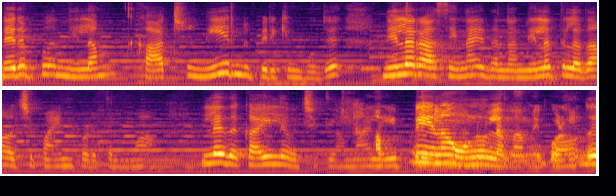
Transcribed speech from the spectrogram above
நெருப்பு நிலம் காற்று நீர்னு பிரிக்கும் போது நிலராசினா இதை நான் நிலத்துல தான் வச்சு பயன்படுத்தணுமா? இல்ல இதை கையில வச்சுக்கலாமா? அப்படியெல்லாம் ஒண்ணும் இல்லை மேம். இப்போ வந்து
